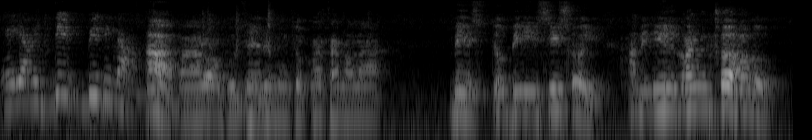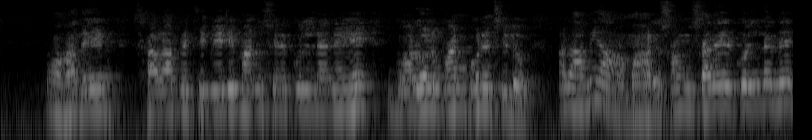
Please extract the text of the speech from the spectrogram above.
এই আমি দিব্যি দিলাম। আবার অবুঝের মতো কথা বলা। বিষ তো বিষই সই। আমি নীলকণ্ঠ হব। মহাদেব সারা পৃথিবীর মানুষের কল্যাণে গরল পান করেছিল। আর আমি আমার সংসারের কল্যাণে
